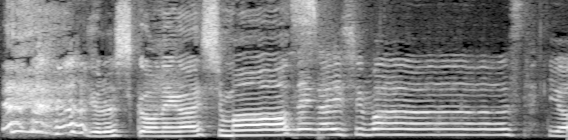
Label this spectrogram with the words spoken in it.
よろしくお願いします。お願いします。いや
